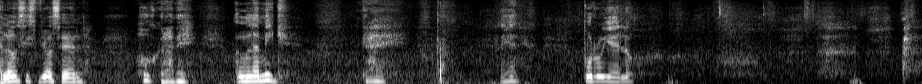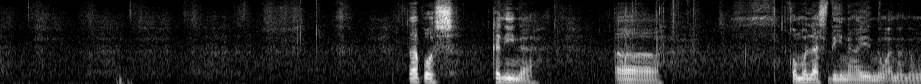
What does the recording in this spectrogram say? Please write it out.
Hello, Sis Biosel. Oh, grabe. Ang lamig. Grabe. Ayan. Puro yelo. Tapos, kanina, ah, como last day na ngayon nung ano, nung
